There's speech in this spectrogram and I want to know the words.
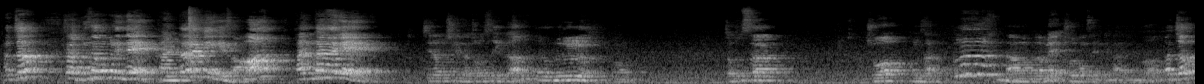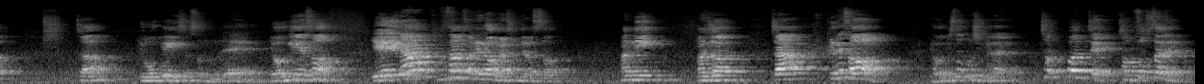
맞죠? 자, 분사 구문인데 간단하게 얘기해서 간단하게 지난번 시간에 다 적었으니까 어. 접속사 주어 동사 나온 다음에 주어 동사 이렇게 나가는 거. 맞죠? 자 요게 있었었는데 여기에서 얘가 부사절이라고 말씀드렸어. 맞니? 맞아? 자 그래서 여기서 보시면은 첫 번째 접속사는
